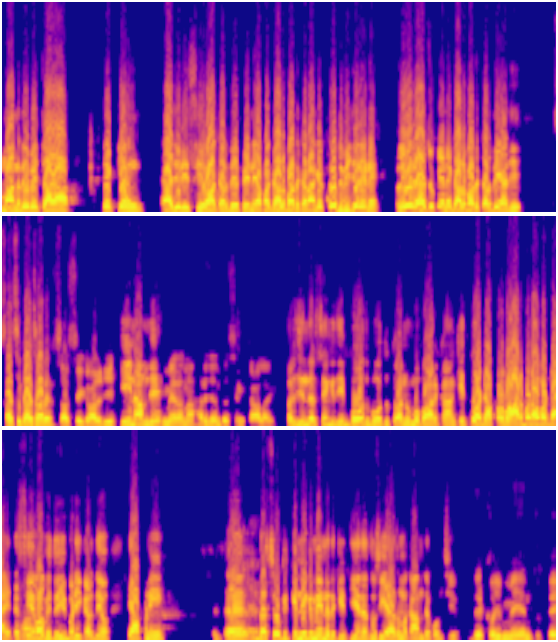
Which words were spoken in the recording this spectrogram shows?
ਮਨ ਦੇ ਵਿੱਚ ਆਇਆ ਤੇ ਕਿਉਂ ਇਹ ਜਿਹੜੀ ਸੇਵਾ ਕਰਦੇ ਪਏ ਨੇ ਆਪਾਂ ਗੱਲਬਾਤ ਕਰਾਂਗੇ। ਖੁਦ ਵੀ ਜਿਹੜੇ ਨੇ ਪਲੇਅਰ ਰਹਿ ਚੁੱਕੇ ਨੇ ਗੱਲਬਾਤ ਕਰਦੇ ਹਾਂ ਜੀ। ਸਤਿ ਸ਼੍ਰੀ ਅਕਾਲ ਸਰ। ਸਤਿ ਸ੍ਰੀ ਅਕਾਲ ਜੀ। ਕੀ ਨਾਮ ਜੀ? ਮੇਰਾ ਨਾਮ ਹਰਜਿੰਦਰ ਸਿੰਘ ਚਾਲਾ ਹੈ ਹਰਜਿੰਦਰ ਸਿੰਘ ਜੀ ਬਹੁਤ ਬਹੁਤ ਤੁਹਾਨੂੰ ਮੁਬਾਰਕਾਂ ਕਿ ਤੁਹਾਡਾ ਪਰਿਵਾਰ ਬੜਾ ਵੱਡਾ ਹੈ ਤੇ। ਸੇਵਾ ਵੀ ਤੁਸੀਂ ਬੜੀ ਕਰਦੇ ਹੋ ਤੇ ਆਪਣੀ ਦੱਸਿਓ ਕਿ ਕਿੰਨੀ ਕੁ ਮਿਹਨਤ ਕੀਤੀ ਹੈ ਤੇ ਤੁਸੀਂ ਇਸ ਮਕਾਮ ਤੇ ਪਹੁੰਚੇ ਹੋ? ਦੇਖੋ ਜੀ ਮਿਹਨਤ ਤੇ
